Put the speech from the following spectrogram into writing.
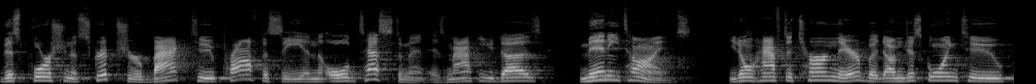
this portion of Scripture back to prophecy in the Old Testament, as Matthew does many times. You don't have to turn there, but I'm just going to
